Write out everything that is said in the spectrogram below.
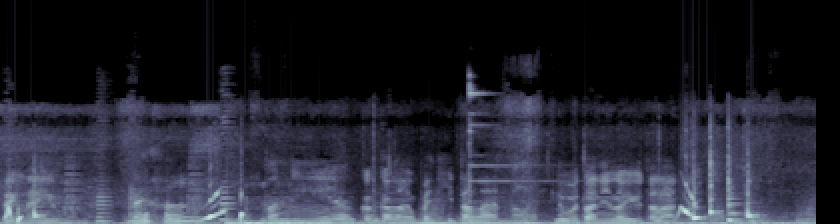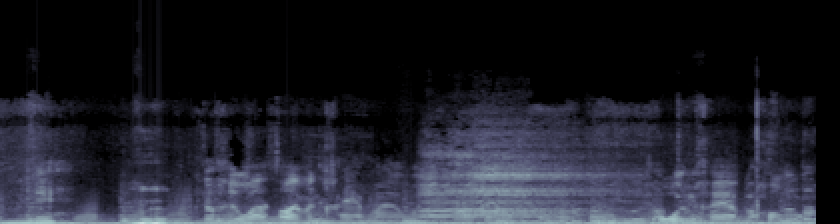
แต่งหน้าอยู่ได้ค่ะตอนนี้เราก็กำลังไปที่ตลาดน้อยหรือว่าตอนนี้เราอยู่ตลาดน้อยเอ๊ะ ก็คือว่าซอยมันแคบมากเว้ยโคตรแคบแล้วของโค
